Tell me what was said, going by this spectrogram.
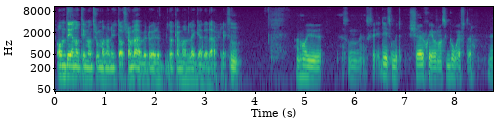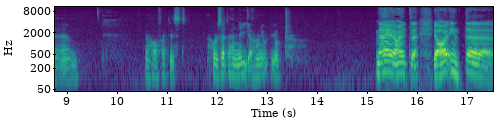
om det är någonting man tror man har nytta av framöver, då, det, då kan man lägga det där. Liksom. Mm. Han har ju som, säga, det är som ett körschema man ska gå efter. Ehm, jag har faktiskt Har du sett det här nya han gjort? gjort? Nej, jag har inte, jag har inte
